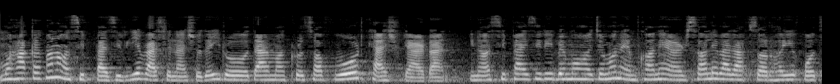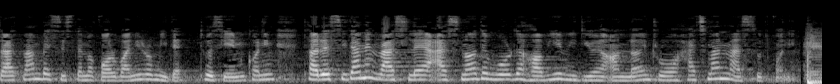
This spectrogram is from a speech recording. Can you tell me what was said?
محققان آسیب پذیری وصله نشده ای رو در مایکروسافت ورد کشف کردند. این آسیب پذیری به مهاجمان امکان ارسال بدافزارهای قدرتمند به سیستم قربانی رو میده. توصیه می‌کنیم تا رسیدن وصل اسناد ورد حاوی ویدیو آنلاین رو حتما مسدود کنید.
